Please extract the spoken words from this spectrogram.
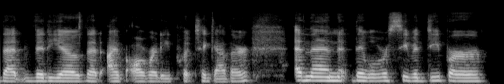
that video that i've already put together. And then they will receive a deeper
